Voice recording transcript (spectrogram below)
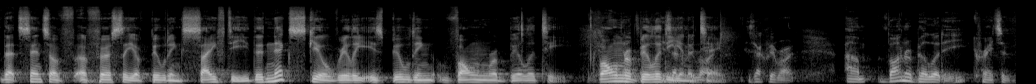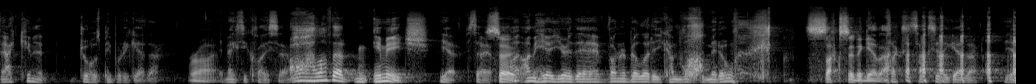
that sense of, of firstly of building safety. The next skill really is building vulnerability. Vulnerability in a Exactly team. Exactly right. Um, vulnerability creates a vacuum that draws people together. Right. It makes you closer. Oh, I love that image. Yeah. So, So- I'm here, you're there. Vulnerability comes into the middle, Sucks it together. sucks, sucks you together. Yeah.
